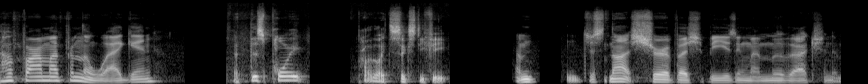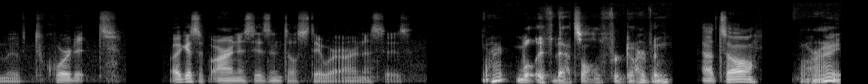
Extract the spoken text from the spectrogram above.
How far am I from the wagon? At this point, probably like 60 feet. I'm just not sure if I should be using my move action to move toward it. Well, I guess if Arnis isn't, I'll stay where Arnis is. All right. Well, if that's all for Darvin, That's all. All right.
